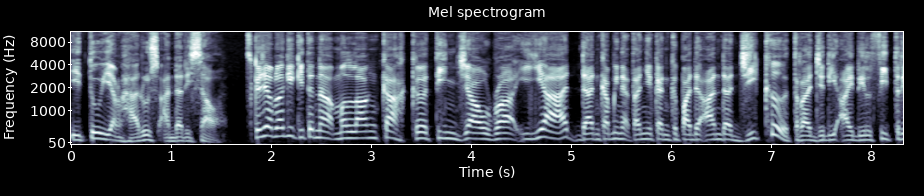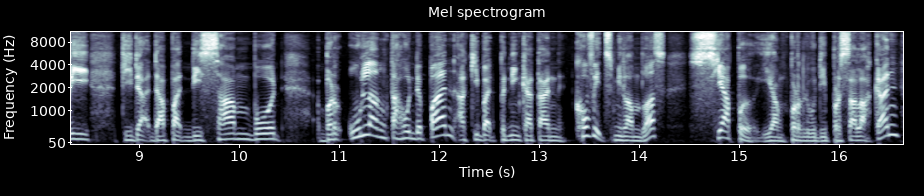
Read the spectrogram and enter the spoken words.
itu yang harus anda risau. Sekejap lagi kita nak melangkah ke tinjau rakyat dan kami nak tanyakan kepada anda jika tragedi Aidilfitri tidak dapat disambut berulang tahun depan akibat peningkatan COVID-19, siapa yang perlu dipersalahkan?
